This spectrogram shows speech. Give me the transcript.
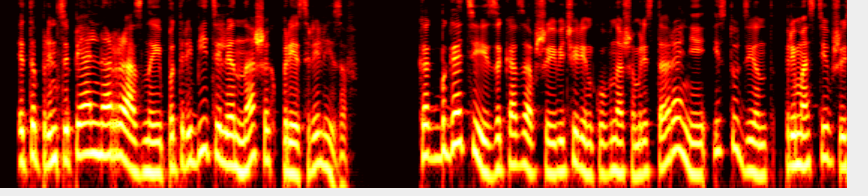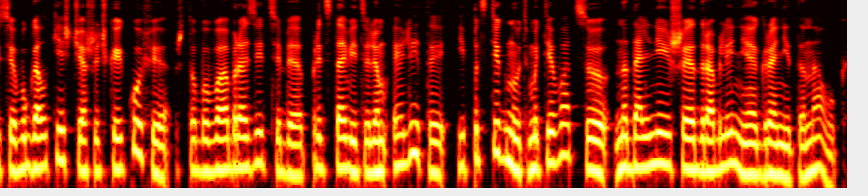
— это принципиально разные потребители наших пресс-релизов. Как богатей, заказавший вечеринку в нашем ресторане, и студент, примостившийся в уголке с чашечкой кофе, чтобы вообразить себя представителем элиты и подстегнуть мотивацию на дальнейшее дробление гранита наук.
